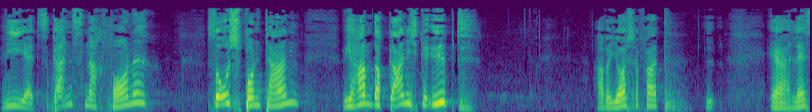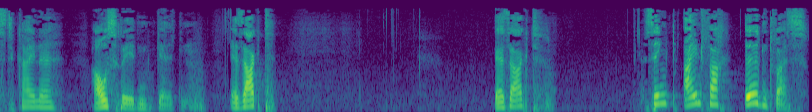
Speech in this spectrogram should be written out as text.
Wie jetzt? Ganz nach vorne? So spontan? Wir haben doch gar nicht geübt. Aber Josaphat, er lässt keine Ausreden gelten. Er sagt, er sagt, singt einfach irgendwas.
